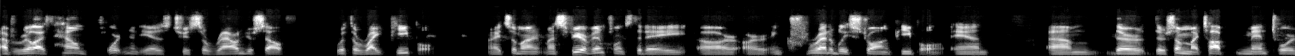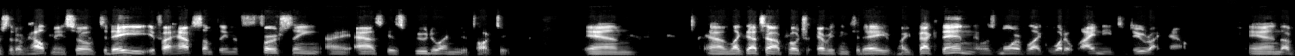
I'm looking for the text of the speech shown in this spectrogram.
i've realized how important it is to surround yourself with the right people right? So my, my sphere of influence today are are incredibly strong people and um, they're they're some of my top mentors that have helped me. So today if i have something the first thing i ask is who do i need to talk to? And and like that's how i approach everything today. Like back then it was more of like what do i need to do right now? And i've,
